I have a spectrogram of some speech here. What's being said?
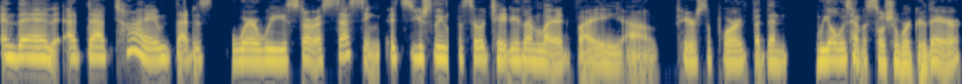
And then at that time, that is where we start assessing. It's usually facilitated and led by uh, peer support, but then we always have a social worker there.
